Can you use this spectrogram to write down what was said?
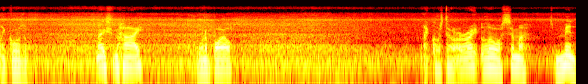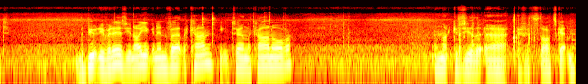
It goes up nice and high. You want to boil. It goes down to right low simmer. It's mint. The beauty of it is, you know, you can invert the can, you can turn the can over. And that gives you the uh, if it starts getting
